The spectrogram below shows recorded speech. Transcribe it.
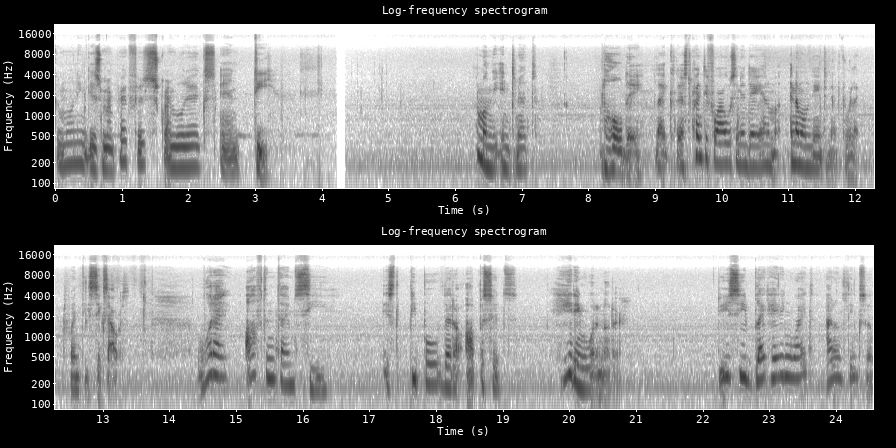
Good morning. This is my breakfast, scrambled eggs and tea. I'm on the internet the whole day. Like there's 24 hours in a day and I'm, and I'm on the internet for like 26 hours. What I oftentimes see is people that are opposites hating one another. Do you see black hating white? I don't think so.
